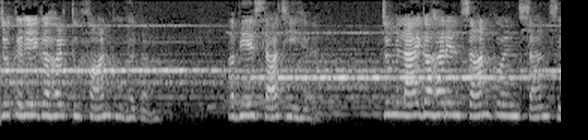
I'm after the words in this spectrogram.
जो करेगा हर तूफ़ान को खत्म। अब ये साथ ही है जो मिलाएगा हर इंसान को इंसान से।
